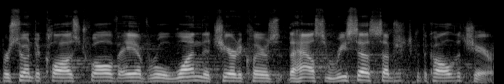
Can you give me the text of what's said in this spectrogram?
Pursuant to Clause 12A of Rule 1, the chair declares the House in recess, subject to the call of the chair.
